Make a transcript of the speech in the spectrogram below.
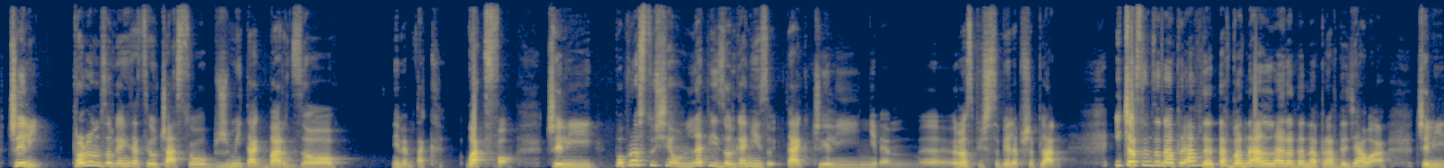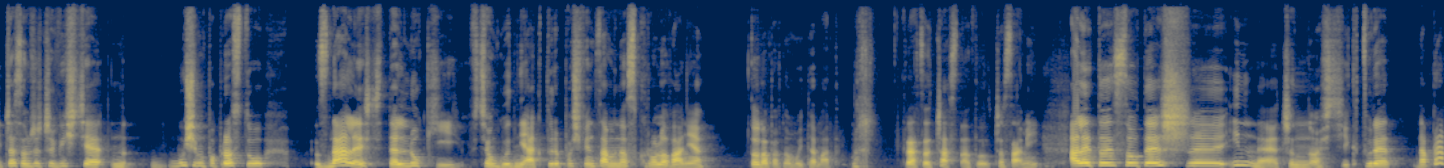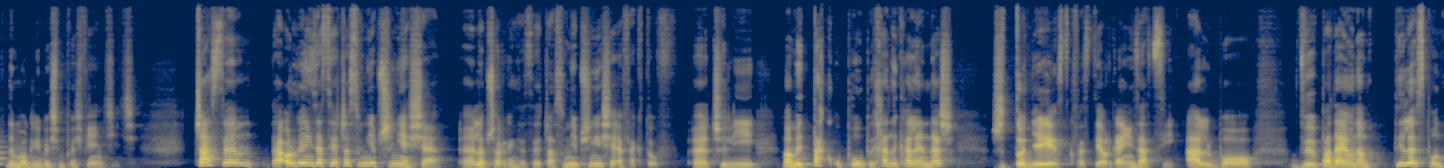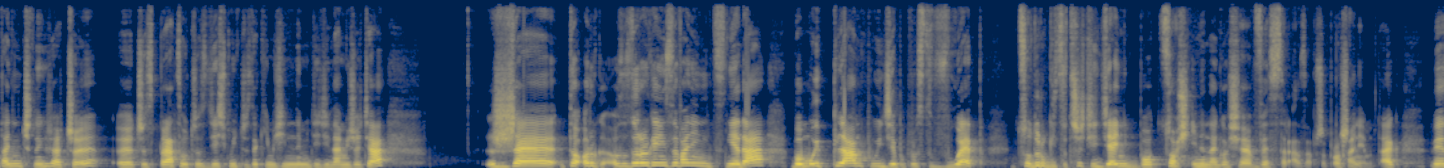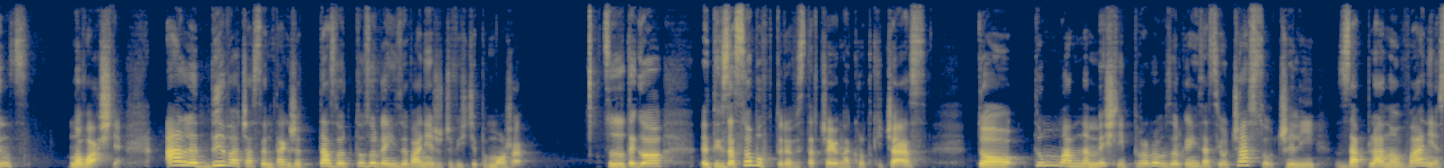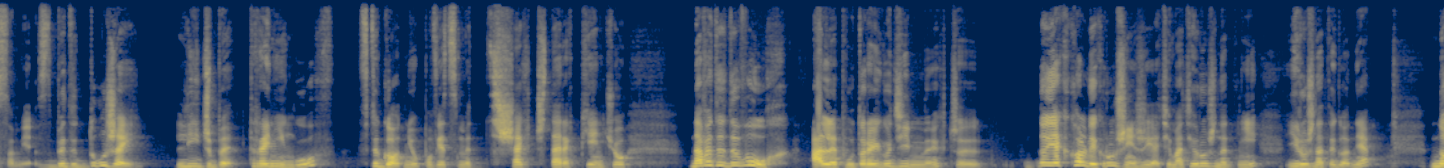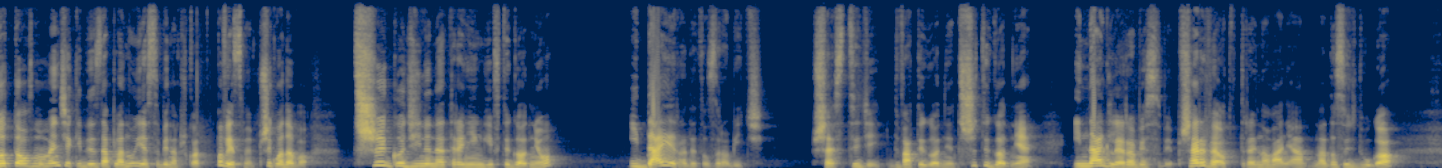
Czyli problem z organizacją czasu brzmi tak bardzo, nie wiem, tak łatwo, czyli po prostu się lepiej zorganizuj, tak? Czyli, nie wiem, e, rozpisz sobie lepszy plan. I czasem to naprawdę, ta banalna rada naprawdę działa. Czyli czasem rzeczywiście musimy po prostu znaleźć te luki w ciągu dnia, które poświęcamy na scrollowanie. To na pewno mój temat. Tracę czas na to czasami. Ale to są też y, inne czynności, które naprawdę moglibyśmy poświęcić. Czasem ta organizacja czasu nie przyniesie, y, lepsza organizacja czasu nie przyniesie efektów. Y, czyli mamy tak poupychany kalendarz, że to nie jest kwestia organizacji, albo wypadają nam tyle spontanicznych rzeczy, czy z pracą, czy z dziećmi, czy z jakimiś innymi dziedzinami życia, że to zorganizowanie nic nie da, bo mój plan pójdzie po prostu w łeb co drugi, co trzeci dzień, bo coś innego się wysra, za przeproszeniem, tak? Więc no właśnie. Ale bywa czasem tak, że ta, to zorganizowanie rzeczywiście pomoże. Co do tego, y, tych zasobów, które wystarczają na krótki czas, to tu mam na myśli problem z organizacją czasu, czyli zaplanowanie sobie zbyt dużej liczby treningów w tygodniu, powiedzmy 3, 4, 5, nawet dwóch, ale półtorej godzinnych, czy no jakkolwiek różnie żyjecie, macie różne dni i różne tygodnie, no to w momencie, kiedy zaplanuję sobie na przykład, powiedzmy przykładowo, 3 godziny na treningi w tygodniu i daję radę to zrobić przez tydzień, dwa tygodnie, trzy tygodnie, i nagle robię sobie przerwę od trenowania na dosyć długo,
